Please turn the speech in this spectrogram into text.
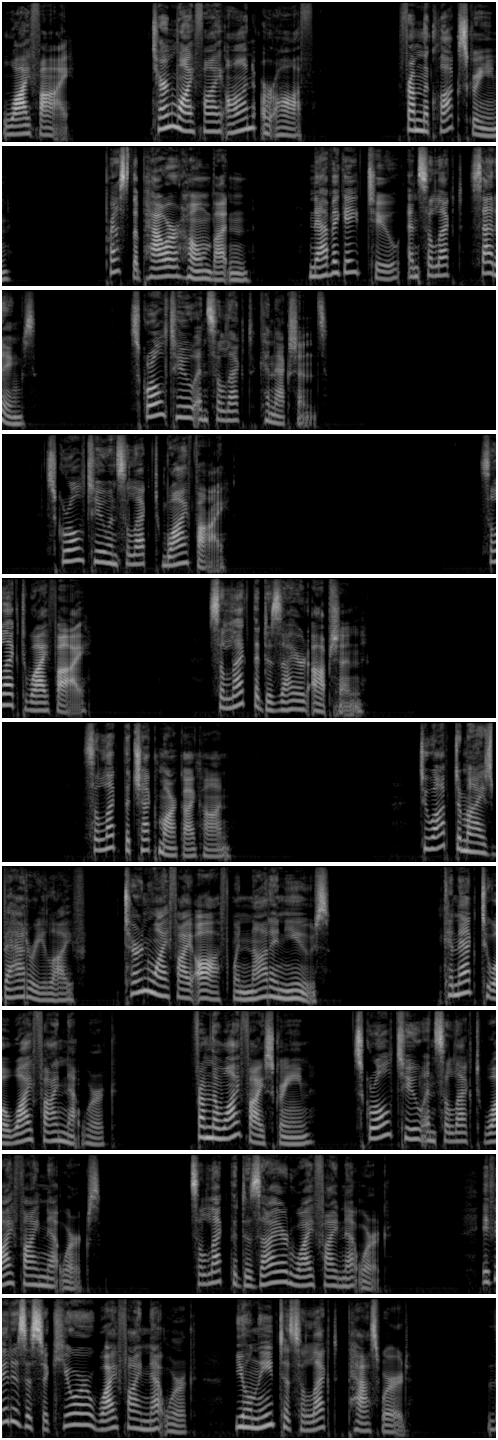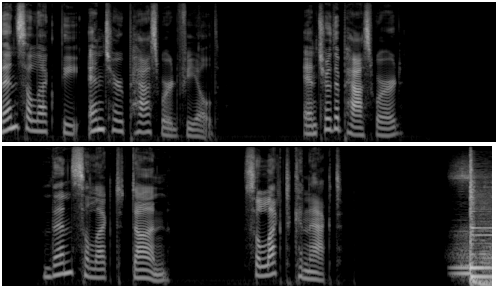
Wi-Fi. Turn Wi-Fi on or off. From the clock screen, press the Power Home button. Navigate to and select Settings. Scroll to and select Connections. Scroll to and select Wi-Fi. Select Wi-Fi. Select the desired option. Select the checkmark icon. To optimize battery life, turn Wi-Fi off when not in use. Connect to a Wi-Fi network. From the Wi-Fi screen, scroll to and select Wi-Fi networks. Select the desired Wi-Fi network. If it is a secure Wi-Fi network, you'll need to select Password. Then select the Enter Password field. Enter the password, then select Done. Select Connect. Thank you.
